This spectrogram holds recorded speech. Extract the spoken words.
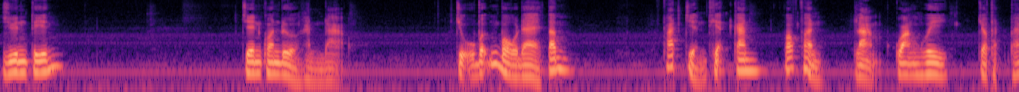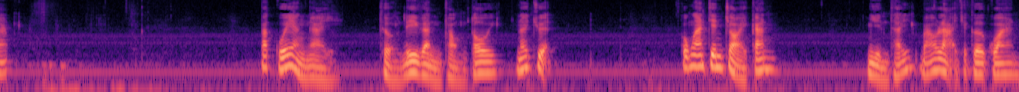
duyên tiến trên con đường hành đạo. Trụ vững bồ đề tâm, phát triển thiện căn, góp phần làm quang huy cho Phật Pháp. Bác Quế hàng ngày thường đi gần phòng tôi nói chuyện. Công an trên tròi căn nhìn thấy báo lại cho cơ quan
